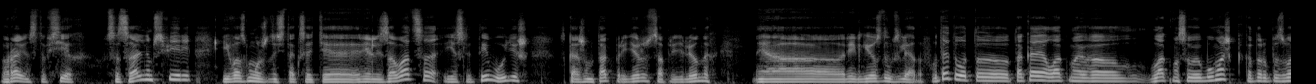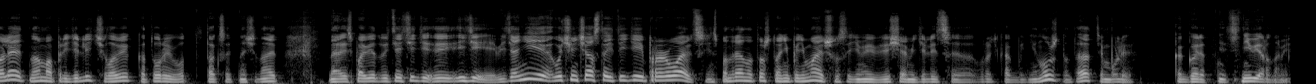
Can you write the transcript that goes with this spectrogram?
равенство всех в социальном сфере и возможность, так сказать, э, реализоваться, если ты будешь, скажем так, придерживаться определенных э, религиозных взглядов. Вот это вот э, такая лакма, лакмусовая бумажка, которая позволяет нам определить человека, который, вот, так сказать, начинает исповедовать эти идеи. Ведь они очень часто эти идеи прорываются, несмотря на то, что они понимают, что с этими вещами делиться вроде как бы не нужно, да, тем более как говорят, с неверными.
